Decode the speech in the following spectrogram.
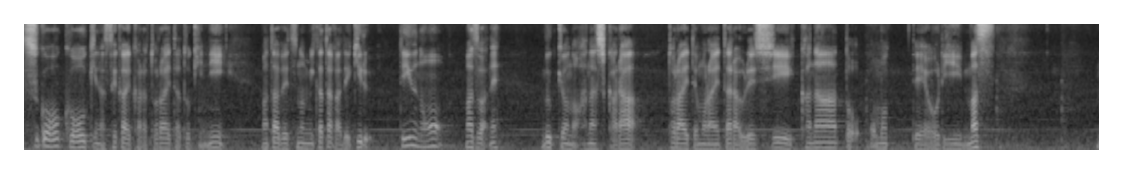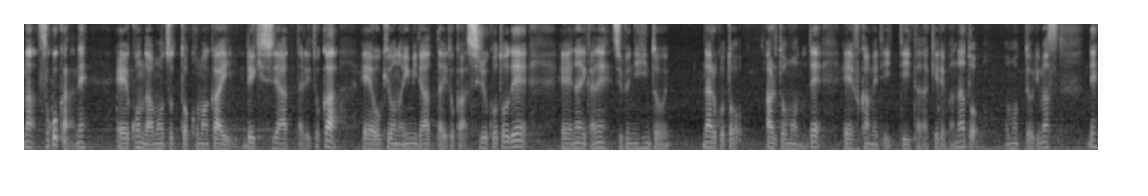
すごく大きな世界から捉えた時にまた別の見方ができるっていうのをまずはね仏教の話から捉えてもらえたら嬉しいかなと思っております。まあそこからね、えー、今度はもうちょっと細かい歴史であったりとか、えー、お経の意味であったりとか知ることで、えー、何かね自分にヒントになることあると思うので、え深めていっていただければなと思っております。で、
